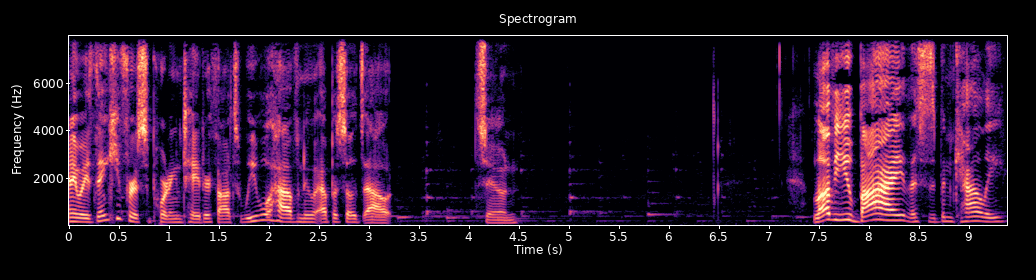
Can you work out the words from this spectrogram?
Anyways, thank you for supporting Tater Thoughts. We will have new episodes out soon. Love you. Bye. This has been Callie.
